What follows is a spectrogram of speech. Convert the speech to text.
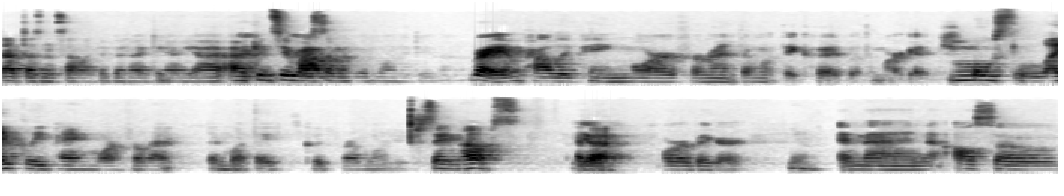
That doesn't sound like a good idea. Yeah, I, I can see why someone would want to do that. right, and probably paying more for rent than what they could with a mortgage. Most likely paying more for rent than what they could for a mortgage. Same house. I yeah, bet. Or bigger. Yeah. And then also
